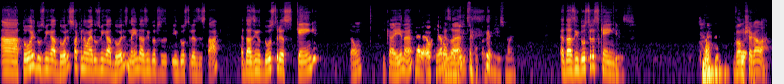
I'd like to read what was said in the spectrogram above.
a Torre dos Vingadores, só que não é dos Vingadores, nem das indústrias Stark, é das indústrias Kang. Então, fica aí, né? Pera, é o que? Não é. desculpa, isso, mas... É das indústrias Kang. Vamos chegar lá.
